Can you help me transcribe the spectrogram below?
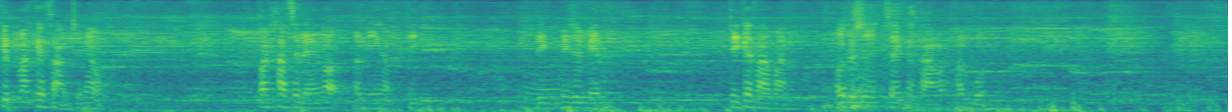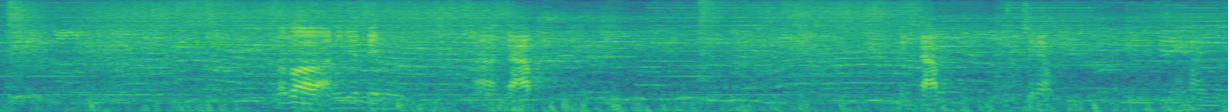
ขึ้นมาแค่สามชแนลตั้งค่าแสดงก็อันนี้ครับ ติ๊ก ติ๊กมิชเมนติ๊กแค่สามพันก็คือใช้ใช้แค่สามพันบน แล้วก็อันนี้จะเป็นอ่ากราฟเป็นกราฟชแนลประมาณนี้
